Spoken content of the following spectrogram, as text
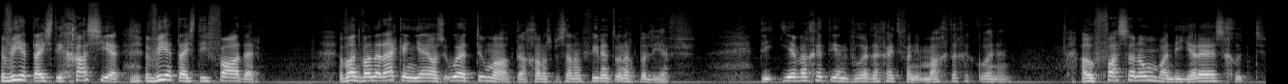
weet hy's die gasheer, weet hy's die Vader. Want wanneer ek en jy ons oë toemaak, dan gaan ons Psalm 24 beleef. Die ewige teenwoordigheid van die magtige koning. Hou vas aan hom want die Here is goed.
